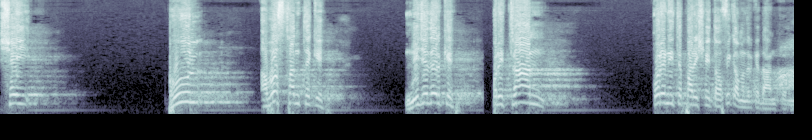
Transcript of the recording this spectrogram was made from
সেই ভুল অবস্থান থেকে নিজেদেরকে পরিত্রাণ করে নিতে পারি, সেই তৌফিক আমাদেরকে দান করুন।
